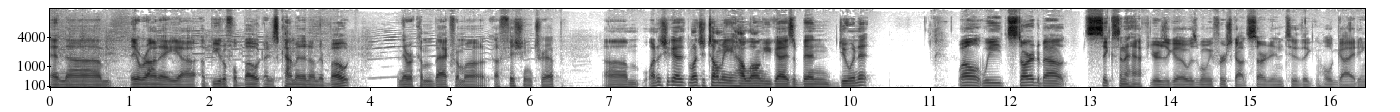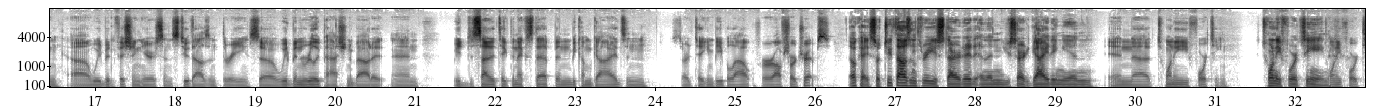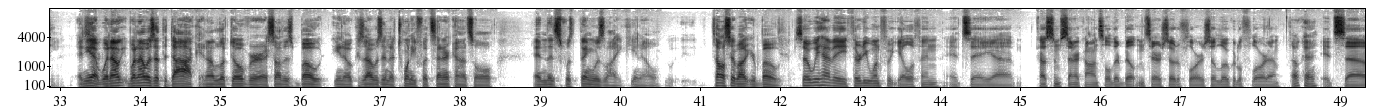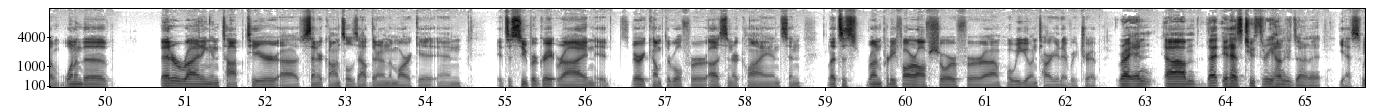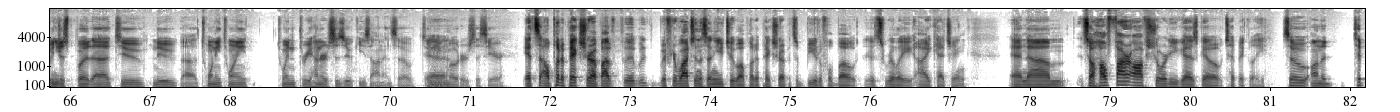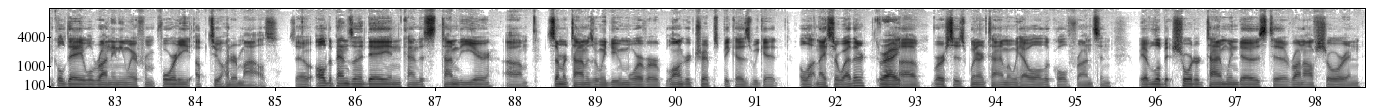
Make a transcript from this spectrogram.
And um, they were on a, uh, a beautiful boat. I just commented on their boat, and they were coming back from a, a fishing trip. Um, why don't you guys? Why don't you tell me how long you guys have been doing it? Well, we started about six and a half years ago. Was when we first got started into the whole guiding. Uh, we'd been fishing here since 2003, so we'd been really passionate about it, and we decided to take the next step and become guides and start taking people out for offshore trips. Okay, so 2003 you started, and then you started guiding in in uh, 2014. 2014. 2014. And yeah, when I when I was at the dock and I looked over, I saw this boat, you know, because I was in a 20 foot center console, and this was, thing was like, you know, tell us about your boat. So we have a 31 foot yellowfin. It's a uh, custom center console. They're built in Sarasota, Florida, so local to Florida. Okay. It's uh, one of the better riding and top tier uh, center consoles out there on the market, and it's a super great ride. It's very comfortable for us and our clients, and lets us run pretty far offshore for uh, what we go and target every trip. Right, and um, that it has two 300s on it. Yes, we just put uh, two new uh, 2020 twin 300 Suzuki's on it, so two Yeah. new motors this year. It's. I'll put a picture up. I've, if you're watching this on YouTube, I'll put a picture up. It's a beautiful boat. It's really eye catching. And um, so, how far offshore do you guys go typically? So on a typical day, we'll run anywhere from 40 up to 100 miles. So all depends on the day and kind of this time of the year. Um, summertime is when we do more of our longer trips because we get a lot nicer weather. Right. Uh, versus wintertime when we have all the cold fronts and we have a little bit shorter time windows to run offshore and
